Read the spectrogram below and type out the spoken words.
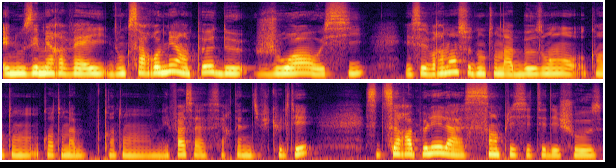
nous émerveillent. Donc ça remet un peu de joie aussi. Et c'est vraiment ce dont on a besoin quand on, quand on, a, quand on est face à certaines difficultés. C'est de se rappeler la simplicité des choses.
